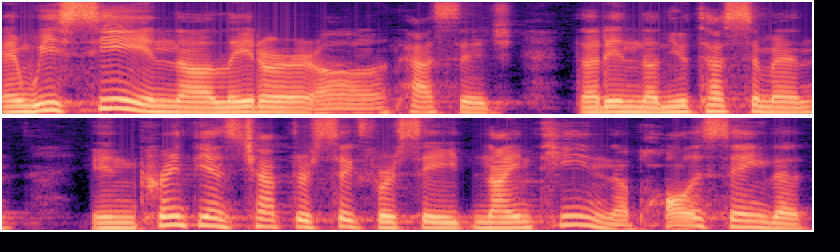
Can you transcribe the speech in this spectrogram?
And we see in a later uh, passage that in the New Testament, in Corinthians chapter 6, verse 8, 19, uh, Paul is saying that,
